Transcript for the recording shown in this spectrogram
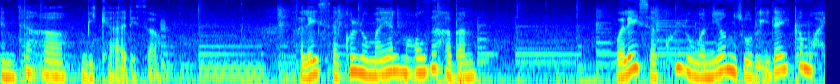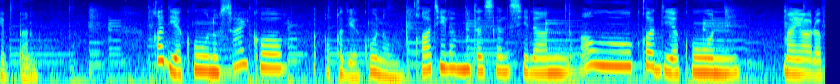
انتهى بكارثة. فليس كل ما يلمع ذهبا وليس كل من ينظر إليك محبا. قد يكون سايكو أو قد يكون قاتلا متسلسلا أو قد يكون ما يعرف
